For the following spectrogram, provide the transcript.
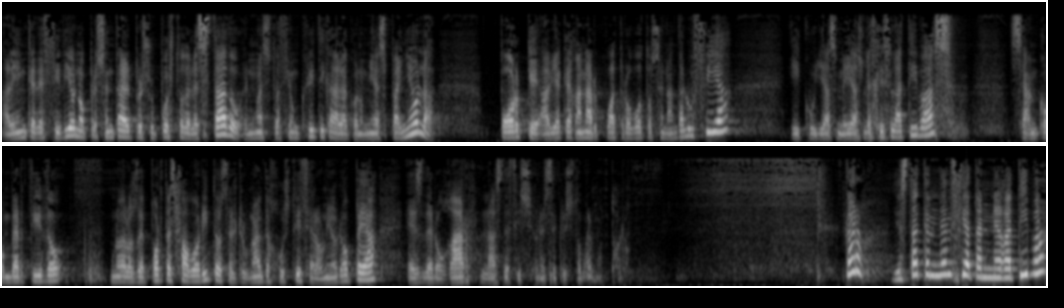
alguien que decidió no presentar el presupuesto del Estado en una situación crítica de la economía española, porque había que ganar cuatro votos en Andalucía y cuyas medidas legislativas se han convertido, uno de los deportes favoritos del Tribunal de Justicia de la Unión Europea es derogar las decisiones de Cristóbal Montoro. Claro, y esta tendencia tan negativa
